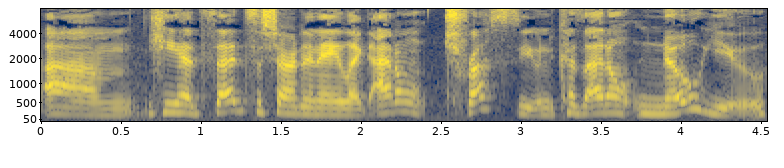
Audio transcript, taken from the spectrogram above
Um, he had said to Chardonnay like, "I don't trust you because I don't know you."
